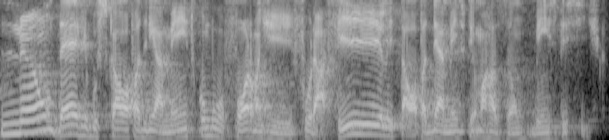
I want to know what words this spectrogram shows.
não deve buscar o apadrinhamento como forma de furar a fila e tal. O apadrinhamento tem uma razão bem específica.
